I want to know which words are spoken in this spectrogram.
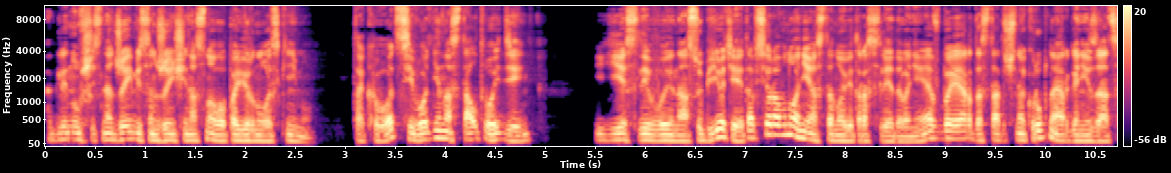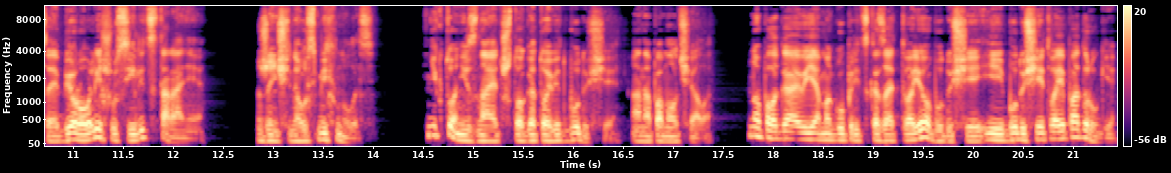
Оглянувшись на Джеймисон, женщина снова повернулась к нему. «Так вот, сегодня настал твой день. Если вы нас убьете, это все равно не остановит расследование. ФБР достаточно крупная организация, бюро лишь усилит старания. Женщина усмехнулась. Никто не знает, что готовит будущее. Она помолчала. Но, полагаю, я могу предсказать твое будущее и будущее твоей подруги.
